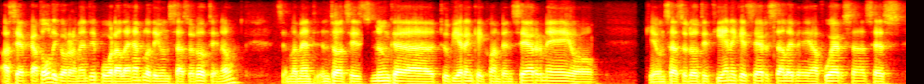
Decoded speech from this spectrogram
a ser católico realmente por el ejemplo de un sacerdote, ¿no? Simplemente, entonces nunca tuvieron que convencerme o que un sacerdote tiene que ser célebre a fuerzas. Es,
